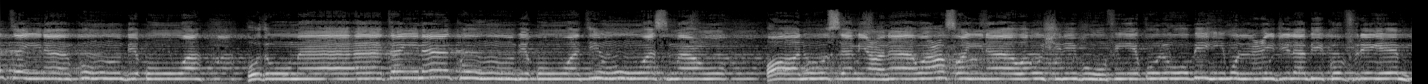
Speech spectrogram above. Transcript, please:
آتيناكم بقوة خذوا ما آتيناكم بقوة واسمعوا قالوا سمعنا وعصينا وأشربوا في قلوبهم العجل بكفرهم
